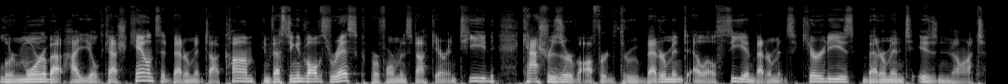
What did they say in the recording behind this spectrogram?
Learn more about high yield cash accounts at betterment.com. Investing involves risk, performance not guaranteed. Cash reserve offered through Betterment LLC and Betterment Securities. Betterment is not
